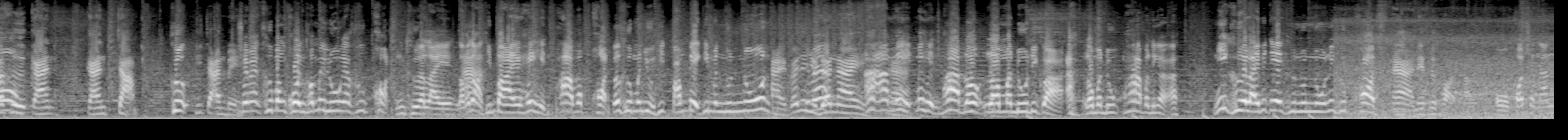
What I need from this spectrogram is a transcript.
ก็คือการการจับคือที่จานเบรก ใช่ไหมคือบางคนเขาไม่รู้ไงคือพอร์ตมันคืออะไร เราก็ต้องอธิบายให้เห็นภาพว่าพอร์ตก็คือมันอยู่ที่ปั๊มเบรกที่มันนูนๆ ใช่ก็จะอยู่ด้านในอ่าไม่ไม่เห็นภาพเราเรามาดูดีกว่าอะเรามาดูภาพกันดีกว่าอะ นี่คืออะไรพี่เต้คือนูนๆนี่คือพอร์ตอ่านี่คือพอร์ตครับ โอ้เพราะฉะนั้น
